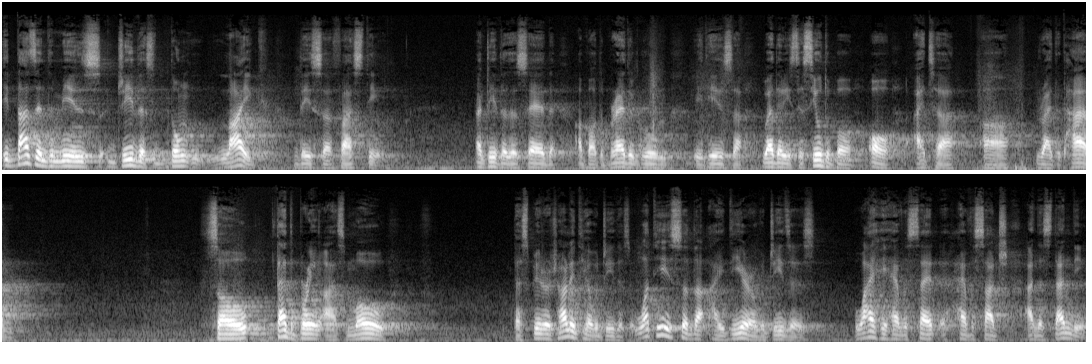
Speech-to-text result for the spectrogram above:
it doesn't mean Jesus don't like this uh, fasting. And Jesus said about the bridegroom, it is uh, whether it's suitable or at a uh, right time. So that brings us more the spirituality of Jesus. What is the idea of Jesus? Why he have said have such understanding?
